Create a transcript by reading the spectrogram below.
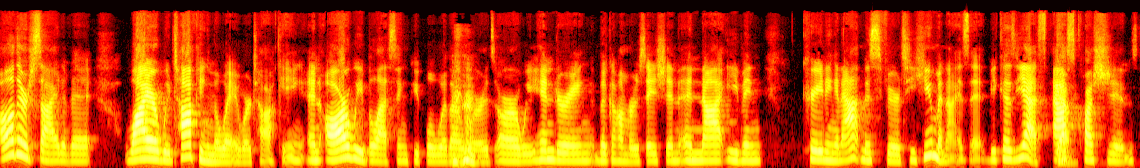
other side of it, why are we talking the way we're talking? And are we blessing people with our words or are we hindering the conversation and not even creating an atmosphere to humanize it? Because yes, Yeah. ask questions,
